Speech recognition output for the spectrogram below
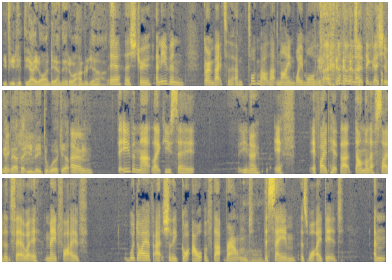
if you'd hit the eight iron down there to 100 yards. Yeah, that's true. And even going back to, I'm talking about that nine way more than, I, than I think I should Something be. about that you need to work out, maybe. Um, but even that, like you say, you know, if if I'd hit that down the left side of the fairway, made five, would I have actually got out of that round Uh-huh. the same as what I did? And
